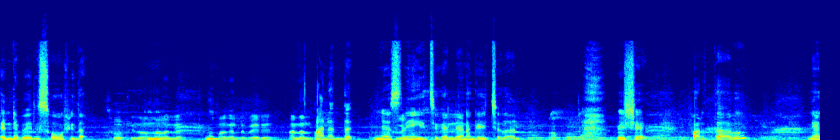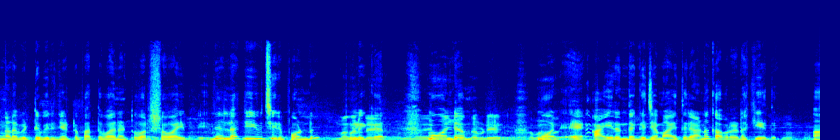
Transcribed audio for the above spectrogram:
എന്റെ പേര് സോഫിത. അനന്ത്. ഞാൻ സ്നേഹിച്ച് കല്യാണം കഴിച്ചതാണ്. പക്ഷേ ഭർത്താവ് ഞങ്ങളെ വിട്ടു പിരിഞ്ഞിട്ട് പത്ത് പതിനെട്ട് വർഷമായി. ഇതെല്ലാം ജീവിച്ചിരിപ്പുണ്ട്. പുള്ളിക്കാർ മോന്റെ മോൻ ആയിരം തെങ്ക് ജമായത്തിലാണ് കവറടക്കിയത് ആ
